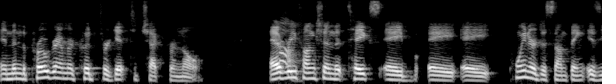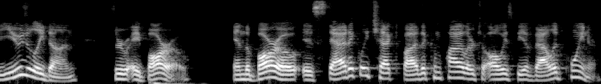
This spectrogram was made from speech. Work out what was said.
and then the programmer could forget to check for null. Every function that takes a, a, a pointer to something is usually done through a borrow. And the borrow is statically checked by the compiler to always be a valid pointer.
